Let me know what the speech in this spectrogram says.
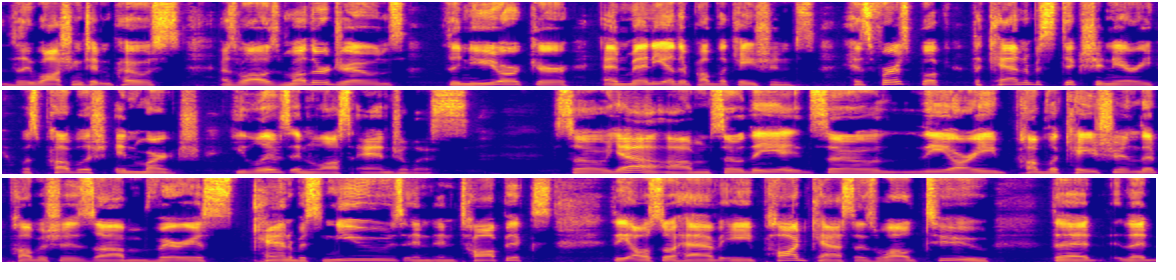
the Washington Post, as well as Mother Jones, the New Yorker, and many other publications. His first book, The Cannabis Dictionary, was published in March. He lives in Los Angeles. So yeah, um, so they, so they are a publication that publishes, um, various cannabis news and, and topics. They also have a podcast as well too that, that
